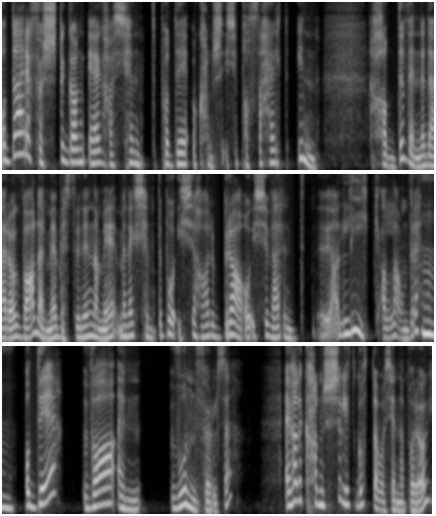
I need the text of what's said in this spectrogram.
og der er første gang jeg har kjent på det å kanskje ikke passe helt inn. Hadde venner der òg, var der med bestevenninna mi, men jeg kjente på å ikke ha det bra og ikke være en, ja, lik alle andre. Mm. Og det var en vond følelse. Jeg hadde kanskje litt godt av å kjenne på det òg.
